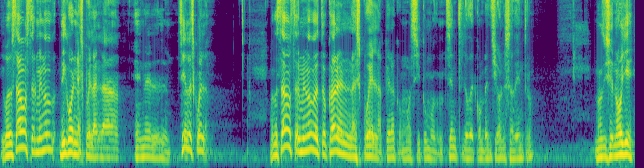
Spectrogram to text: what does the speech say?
Y cuando estábamos terminando, digo en la escuela, en la, en el, sí, en la escuela. Cuando estábamos terminando de tocar en la escuela, que era como así como un centro de convenciones adentro, nos dicen, oye,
